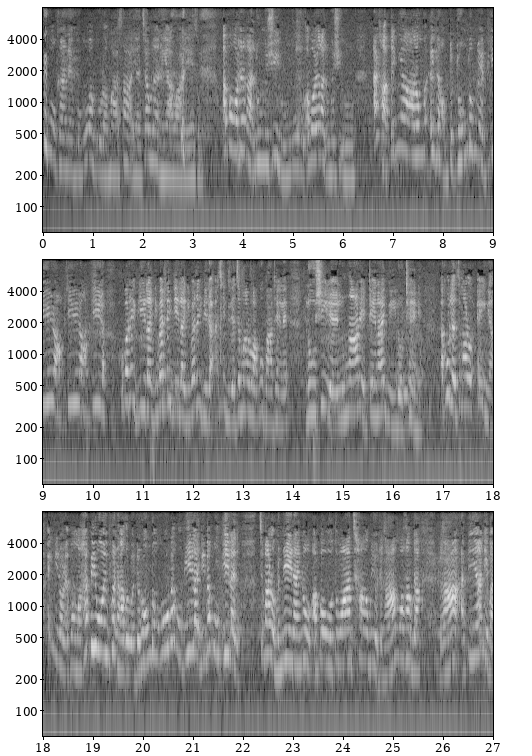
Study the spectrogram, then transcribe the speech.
ကိုယ်ခန်းနေကိုကိုကကိုတော်မှအစရကြောက်လန့်နေရပါတယ်ဆိုအပေါ်ထက်ကလူမရှိဘူးအပေါ်ထက်ကလူမရှိဘူးအဲ့ဒါတညာလုံးအဲ့ရောင်တဒုံဒုံနဲ့ပြေးတာပြေးတာပြေးတာဟိုဘက်ထိပ်ပြေးလိုက်ဒီဘက်ထိပ်ပြေးလိုက်ဒီဘက်ထိပ်ပြေးတာအချိန်ကြီးလေကျမတို့ကအခုဘာထင်လဲလူရှိတယ်လူငားတွေတင်လိုက်ပြီလို့ထင်နေ အခုလေကျမတို့အိမ်ညာအိမ်နေတော့လေပုံမှာ happy wall ဖွင့်ထားသလိုဒရုံဒုံဟိုဘက်ကိုပြေးလိုက်ဒီဘက်ကိုပြေးလိုက်ဆိုကျမတို့မနေနိုင်တော့အပေါ်ကိုသွားချောင်းပြီးတော့တကားမောဟောက်တာတကားအပြင်ကနေပါ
